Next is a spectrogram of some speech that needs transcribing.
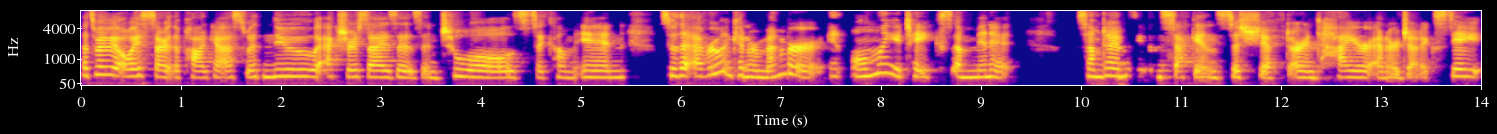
that's why we always start the podcast with new exercises and tools to come in so that everyone can remember it only takes a minute, sometimes even seconds, to shift our entire energetic state,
